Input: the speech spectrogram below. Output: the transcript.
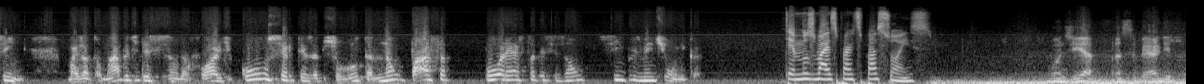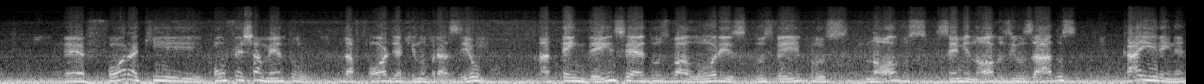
Sim, mas a tomada de decisão da Ford, com certeza absoluta, não passa por esta decisão simplesmente única. Temos mais participações. Bom dia, Franciberg. É, fora que com o fechamento da Ford aqui no Brasil, a tendência é dos valores dos veículos novos, seminovos e usados caírem, né?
